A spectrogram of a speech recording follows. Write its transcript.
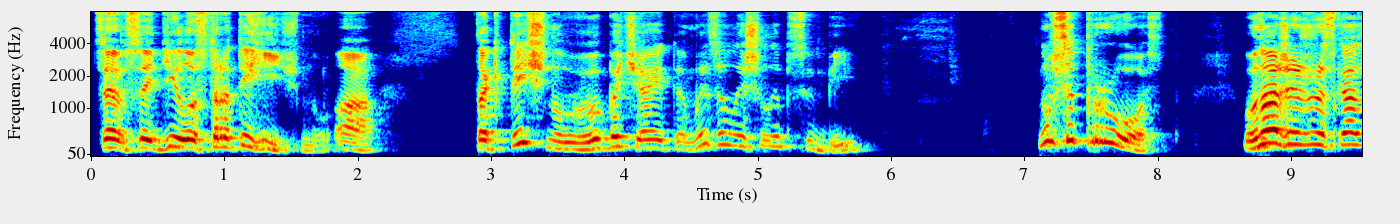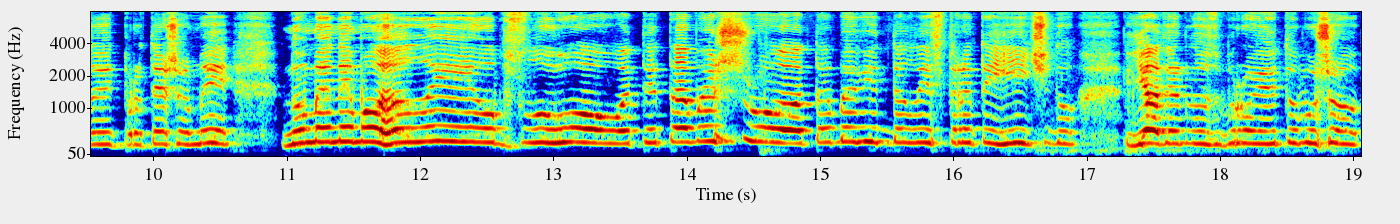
це все діло стратегічно, а тактично, вибачайте, ми залишили б собі. Ну, все просто. У нас же ж розказують про те, що ми, ну, ми не могли обслуговувати. Та ви що? Та ми віддали стратегічну ядерну зброю, тому що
